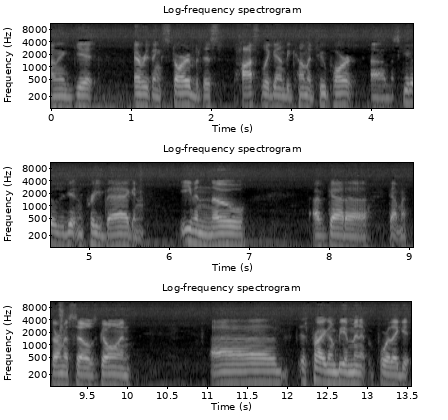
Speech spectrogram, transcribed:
I'm going to get everything started, but this is possibly going to become a two-part. Uh, mosquitoes are getting pretty bad, and even though I've got uh, got my Thermacells going, uh, it's probably going to be a minute before they get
